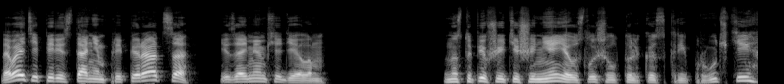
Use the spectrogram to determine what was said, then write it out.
Давайте перестанем припираться и займемся делом. В наступившей тишине я услышал только скрип ручки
